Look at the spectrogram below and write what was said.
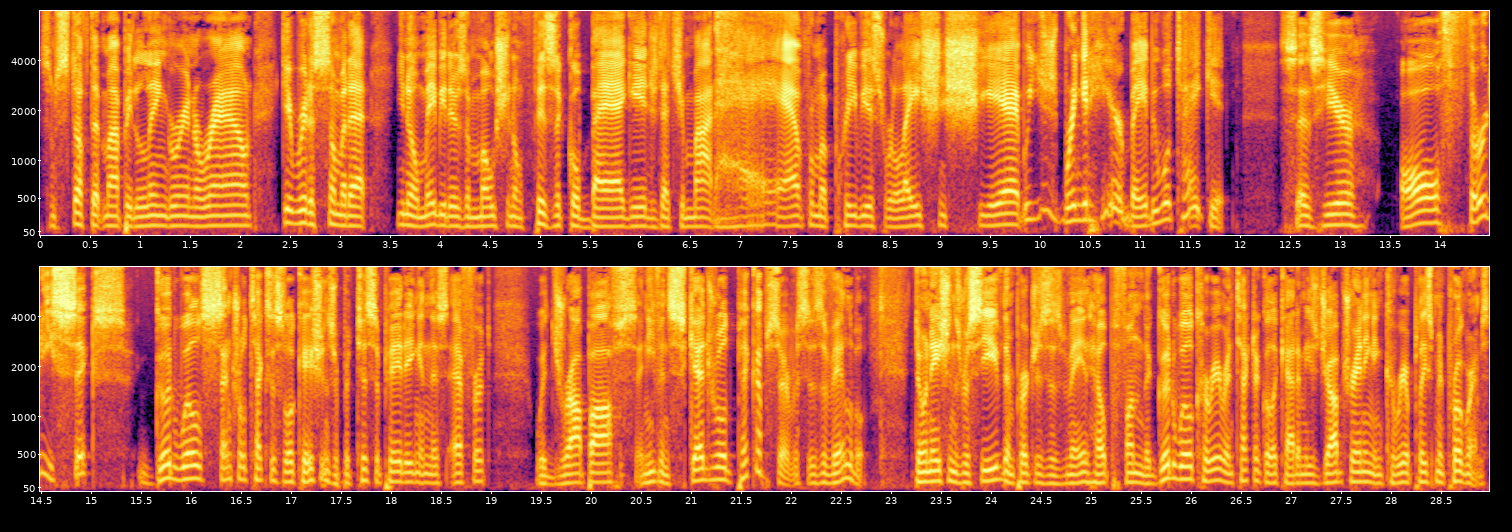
some stuff that might be lingering around. Get rid of some of that, you know, maybe there's emotional, physical baggage that you might have from a previous relationship. You just bring it here, baby. We'll take it. says here, all 36 Goodwill Central Texas locations are participating in this effort with drop offs and even scheduled pickup services available. Donations received and purchases made help fund the Goodwill Career and Technical Academy's job training and career placement programs.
